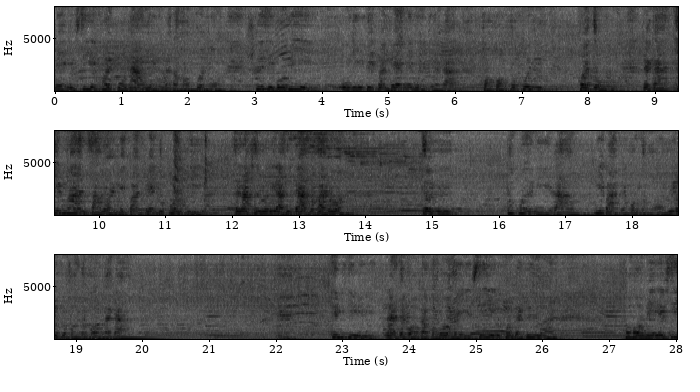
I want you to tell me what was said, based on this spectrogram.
ในเอฟซีค่อยปูทางหนึ่งแล้วก็ขอบคุณหนูคือสิบ่มีองค์ยิงติดบันแดงในมือนี้นะคะขอขอบพระคุณพ่อโจและการทีมงานสาวหน่อยเม็ดบานแพงทุกคนที่สนับสนุนอีหลาทุกการนะคะเนาะ จนทุกมือนี้รามมีบาทเป็นคนกับมองมีรถเป็นคนกับมองรายการสิ่งที่เราจะบอกกับพ่อพ่อแม่เอฟซีทุกคนก็คือว่าพ่อพ่อแม่เอฟซี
